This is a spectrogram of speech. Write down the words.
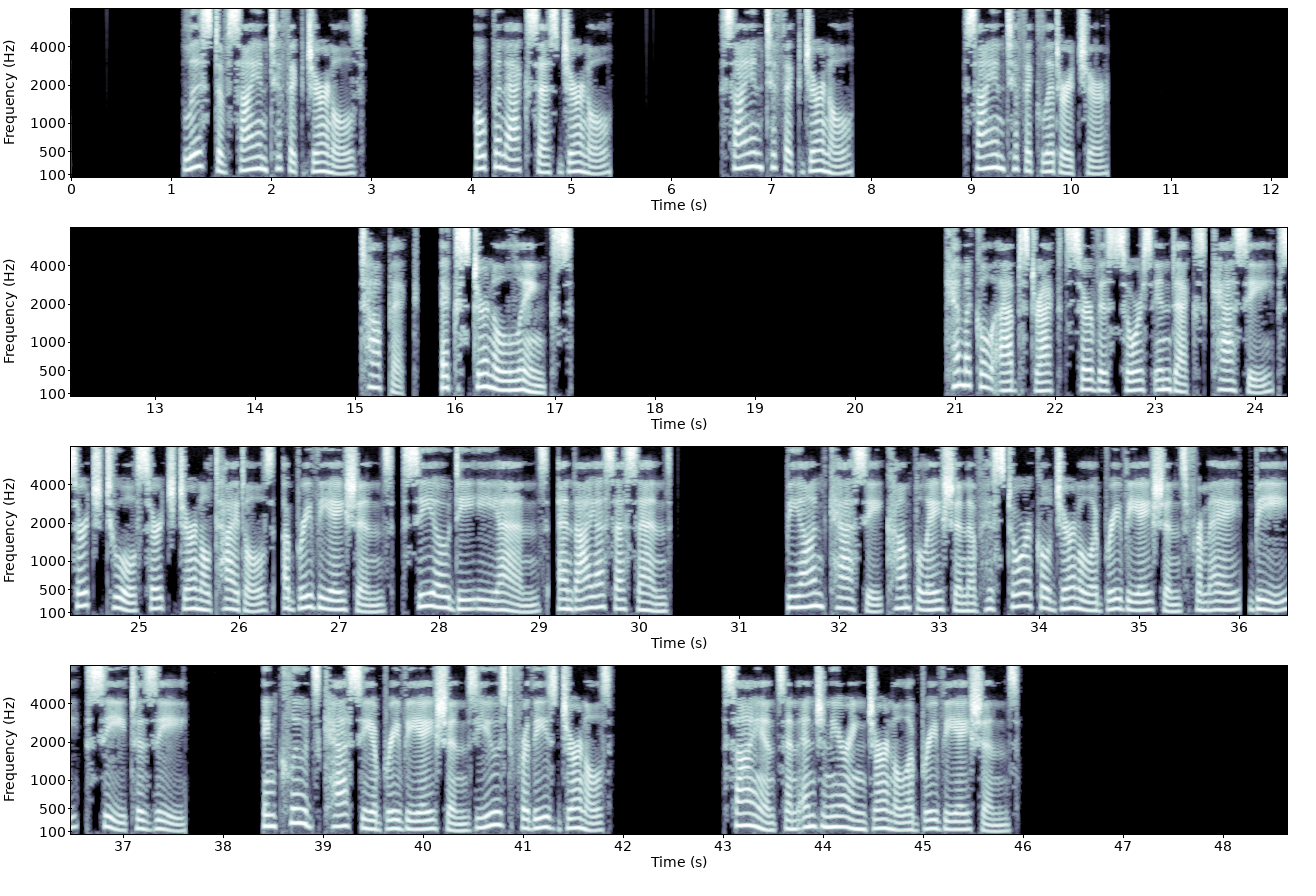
List of scientific journals. Open Access Journal. Scientific Journal Scientific literature. Topic. External links. Chemical Abstract Service Source Index search tool Search journal titles, abbreviations, CODENs, and ISSNs Beyond CASSI compilation of historical journal abbreviations from A, B, C to Z. Includes CASSI abbreviations used for these journals Science and Engineering Journal abbreviations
